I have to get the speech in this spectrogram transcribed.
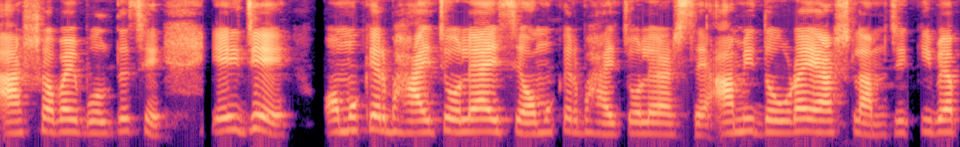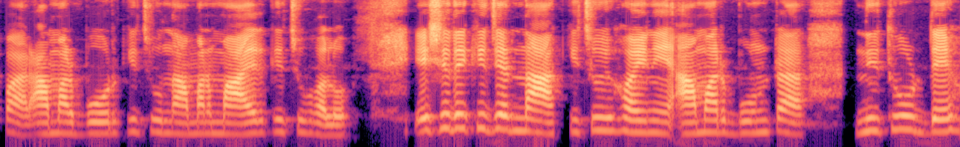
আর সবাই বলতেছে, এই যে অমুকের ভাই চলে আইছে, অমুকের ভাই চলে আসছে। আমি দৌড়াই আসলাম যে, কি ব্যাপার? আমার বোর কিছু না, আমার মায়ের কিছু হলো? এসে দেখি যে, না, কিছুই হয়নি। আমার বোনটা নিথুর দেহ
